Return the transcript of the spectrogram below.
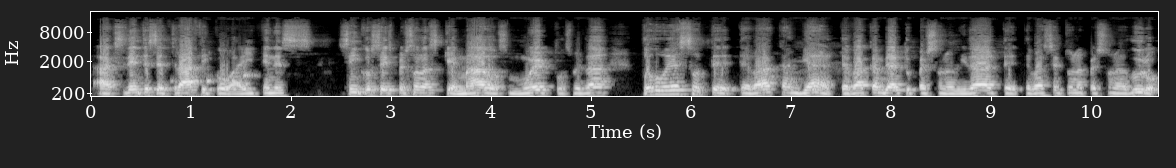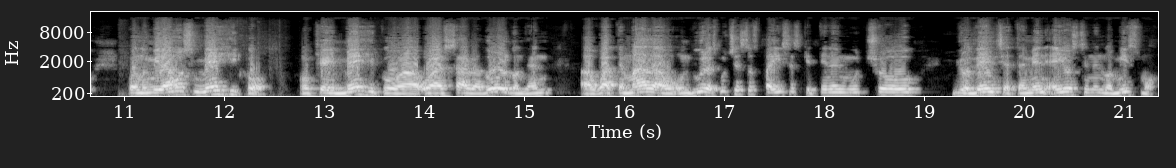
accidentes de tráfico, ahí tienes cinco o seis personas quemados, muertos, ¿verdad? Todo eso te, te, va a cambiar, te va a cambiar tu personalidad, te, te va a hacer una persona duro. Cuando miramos México, ok, México o El Salvador, donde han Guatemala o Honduras, muchos de estos países que tienen mucho violencia, también ellos tienen lo mismo.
